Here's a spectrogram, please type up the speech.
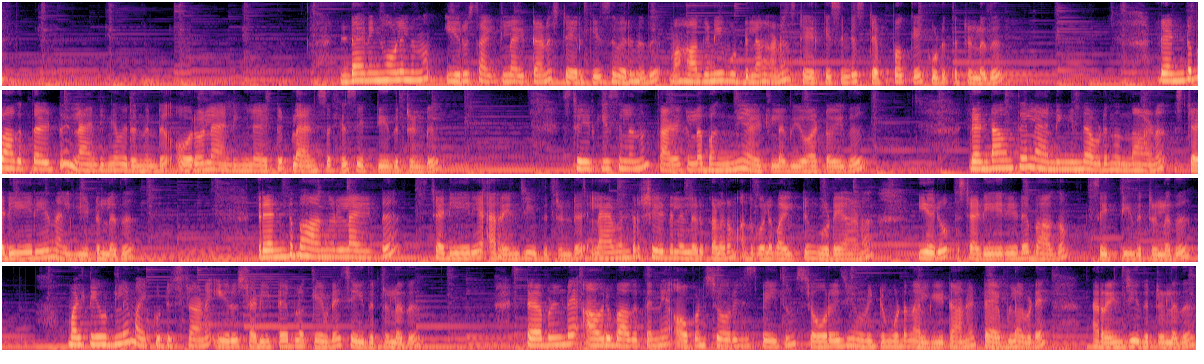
ഡൈനിങ് ഹാളിൽ നിന്നും ഈ ഒരു സൈഡിലായിട്ടാണ് സ്റ്റെയർ കേസ് വരുന്നത്. മഹാഗണി വുഡിലാണ് സ്റ്റെയർ കേസിന്റെ സ്റ്റെപ്പൊക്കെ കൊടുത്തിട്ടുള്ളത്. രണ്ട് ഭാഗത്തായിട്ട് ലാൻഡിങ് വരുന്നുണ്ട്. ഓരോ ലാൻഡിങ്ങിലായിട്ട് പ്ലാൻസ് ഒക്കെ സെറ്റ് ചെയ്തിട്ടുണ്ട്. സ്റ്റെയർ കേസിൽ നിന്നും താഴേക്കുള്ള ഭംഗിയായിട്ടുള്ള വ്യൂ ആട്ടോ ഇത്. രണ്ടാമത്തെ ലാൻഡിങ്ങിന്റെ അവിടെ നിന്നാണ് സ്റ്റഡി ഏരിയ നൽകിയിട്ടുള്ളത്. രണ്ട് ഭാഗങ്ങളിലായിട്ട് സ്റ്റഡി ഏരിയ അറേഞ്ച് ചെയ്തിട്ടുണ്ട്. ലാവൻഡർ ഷെയ്ഡിലുള്ള ഒരു കളറും അതുപോലെ വൈറ്റും കൂടെയാണ് ഈ ഒരു സ്റ്റഡി ഏരിയയുടെ ഭാഗം സെറ്റ് ചെയ്തിട്ടുള്ളത്. മൾട്ടിവുഡിൽ മൈക്കുട്ടിച്ചിട്ടാണ് ഈ ഒരു സ്റ്റഡി ടേബിളൊക്കെ ഇവിടെ ചെയ്തിട്ടുള്ളത്. ടേബിളിന്റെ ആ ഒരു ഭാഗത്ത് തന്നെ ഓപ്പൺ സ്റ്റോറേജ് സ്പേസും സ്റ്റോറേജ് യൂണിറ്റും കൂടെ നൽകിയിട്ടാണ് ടേബിൾ അവിടെ അറേഞ്ച് ചെയ്തിട്ടുള്ളത്.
